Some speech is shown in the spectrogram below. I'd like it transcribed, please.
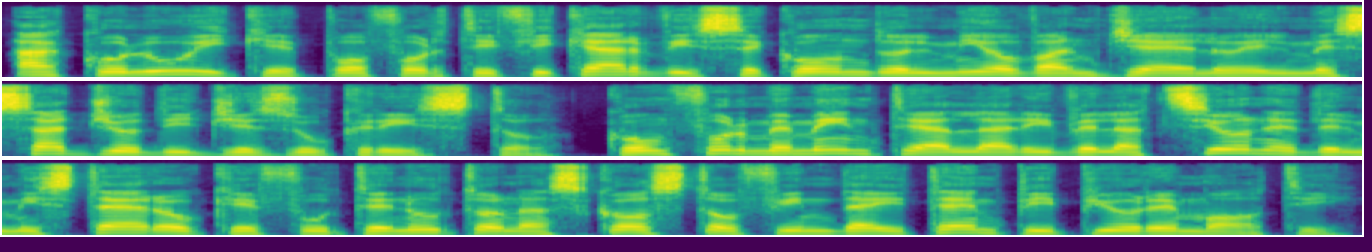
A colui che può fortificarvi secondo il mio Vangelo e il messaggio di Gesù Cristo, conformemente alla rivelazione del mistero che fu tenuto nascosto fin dai tempi più remoti,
